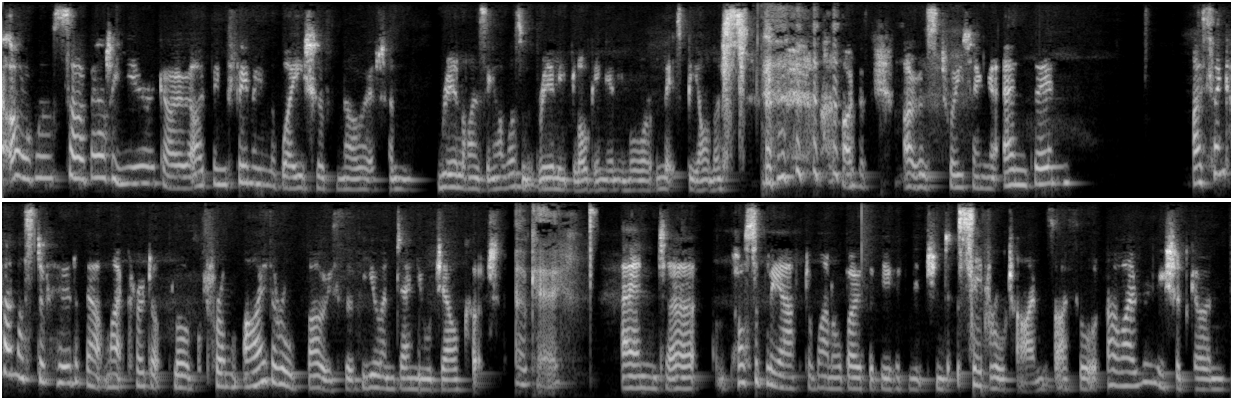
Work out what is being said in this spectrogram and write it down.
oh well. So about a year ago, I'd been feeling the weight of Knowit and realizing I wasn't really blogging anymore. Let's be honest. I was I was tweeting, and then I think I must have heard about micro.blog from either or both of you and Daniel Jalkut. Okay. And uh, possibly after one or both of you had mentioned it several times, I thought, oh, I really should go and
